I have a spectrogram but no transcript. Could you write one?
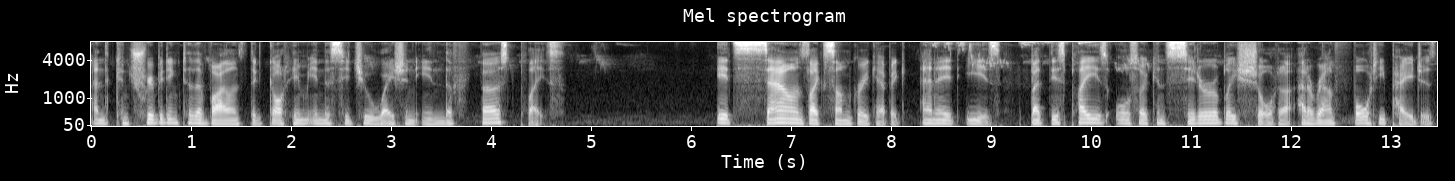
and contributing to the violence that got him in the situation in the first place. It sounds like some Greek epic, and it is, but this play is also considerably shorter at around 40 pages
